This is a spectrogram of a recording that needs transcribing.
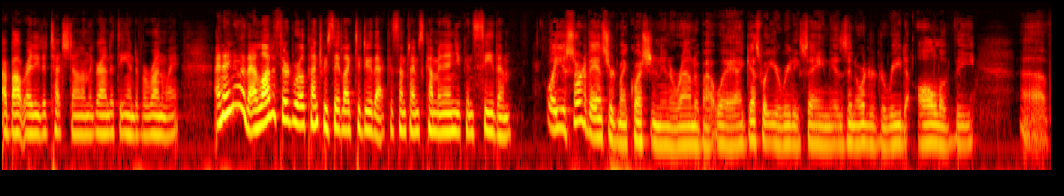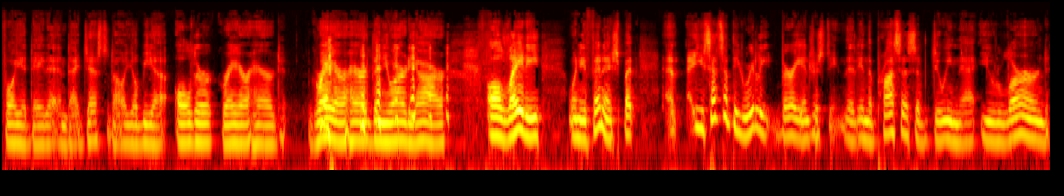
about ready to touch down on the ground at the end of a runway. And I know that a lot of third world countries they like to do that because sometimes coming in you can see them. Well, you sort of answered my question in a roundabout way. I guess what you're really saying is, in order to read all of the uh, FOIA data and digest it all, you'll be a older, grayer haired, grayer haired than you already are, old lady when you finish. But you said something really very interesting that in the process of doing that, you learned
